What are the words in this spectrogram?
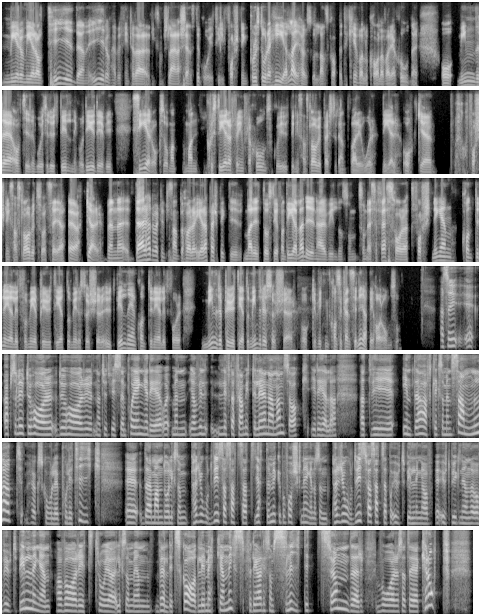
mer och mer av tiden i de här befintliga lärare, liksom, lärarnas tjänster går ju till forskning på det stora hela i högskolelandskapet. Det kan ju vara lokala variationer och mindre av tiden går ju till utbildning och det är ju det vi ser också. Om man, om man justerar för inflation så går ju utbildningsanslaget per student varje år ner och eh, forskningsanslaget så att säga ökar. Men eh, där hade det varit intressant att höra era perspektiv. Marita och Stefan, delar ni den här bilden som, som SFS har att forskningen kontinuerligt får mer prioritet och mer resurser och utbildningen kontinuerligt får mindre prioritet och mindre resurser och vilken konsekvens ser ni att det har om så? Alltså, eh, absolut, du har, du har naturligtvis en poäng i det, men jag vill lyfta fram ytterligare en annan sak i det hela. Att vi inte har haft liksom en samlad högskolepolitik Eh, där man då liksom periodvis har satsat jättemycket på forskningen och sen periodvis har satsat på utbildning av, eh, utbyggnaden av utbildningen har varit, tror jag, liksom en väldigt skadlig mekanism för det har liksom slitit sönder vår så att säga, kropp.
